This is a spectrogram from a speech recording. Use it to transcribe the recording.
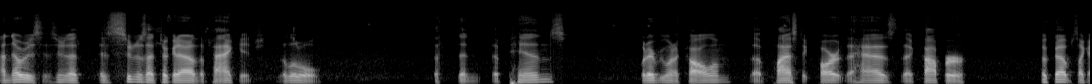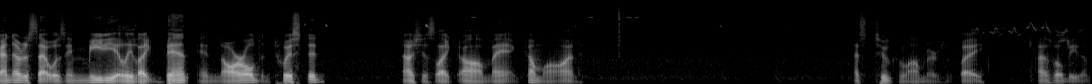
I noticed as soon as I, as soon as I took it out of the package, the little the, the, the pins, whatever you want to call them, the plastic part that has the copper hookups, like I noticed that was immediately like bent and gnarled and twisted. I was just like, oh man, come on. That's two kilometers away. Might as well be them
